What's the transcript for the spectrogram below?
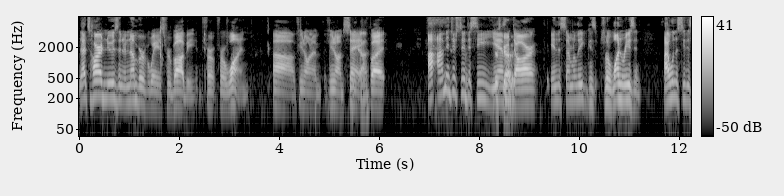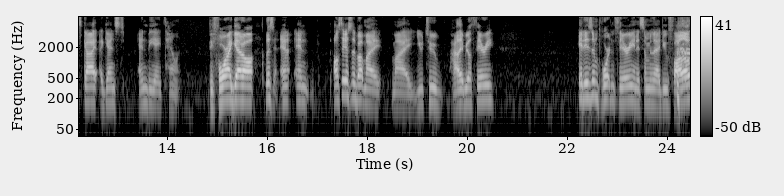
That's hard news in a number of ways for Bobby. For for one, uh, if you know what I'm if you know what I'm saying. Yeah. But I, I'm interested to see Just Yam got it. Madar in the summer league because for one reason, I want to see this guy against NBA talent. Before I get all listen, and and I'll say this about my my YouTube highlight reel theory. It is important theory, and it's something that I do follow.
